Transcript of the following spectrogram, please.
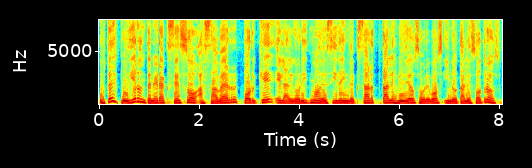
¿Ustedes pudieron tener acceso a saber por qué el algoritmo decide indexar tales videos sobre vos y no tales otros?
